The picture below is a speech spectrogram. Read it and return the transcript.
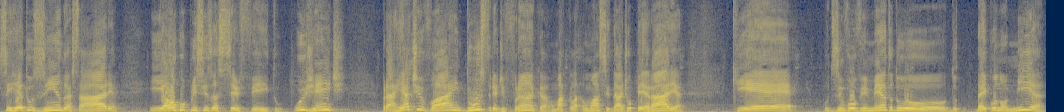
se reduzindo essa área e algo precisa ser feito urgente para reativar a indústria de Franca, uma, uma cidade operária que é o desenvolvimento do, do, da economia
